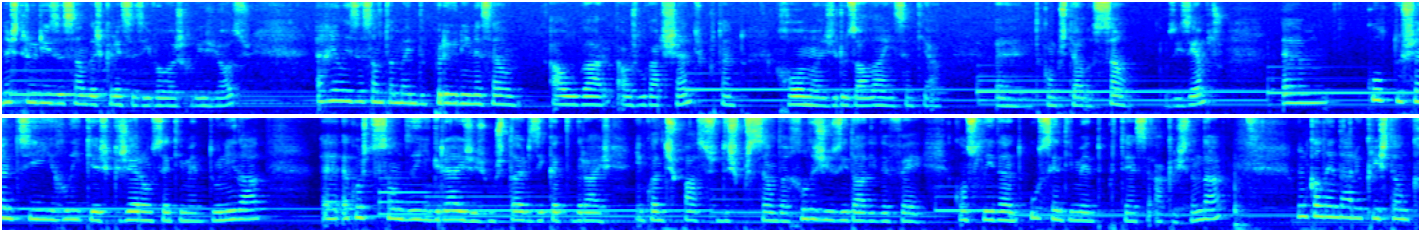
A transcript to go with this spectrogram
na exteriorização das crenças e valores religiosos, a realização também de peregrinação ao lugar, aos lugares santos, portanto, Roma, Jerusalém, Santiago eh, de Compostela são os exemplos. Um, culto dos santos e relíquias que geram um sentimento de unidade, eh, a construção de igrejas, mosteiros e catedrais enquanto espaços de expressão da religiosidade e da fé, consolidando o sentimento de pertença à cristandade, um calendário cristão que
